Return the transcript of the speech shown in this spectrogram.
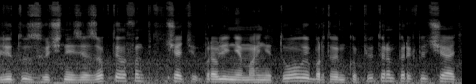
Bluetooth гучний зв'язок, телефон підключати, управління магнітолою, бортовим комп'ютером переключати.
